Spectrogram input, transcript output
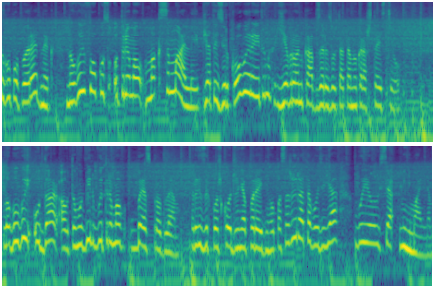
Його попередник, новий фокус отримав максимальний п'ятизірковий рейтинг Євроенкап за результатами краш-тестів. Лобовий удар автомобіль витримав без проблем. Ризик пошкодження переднього пасажира та водія виявився мінімальним.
